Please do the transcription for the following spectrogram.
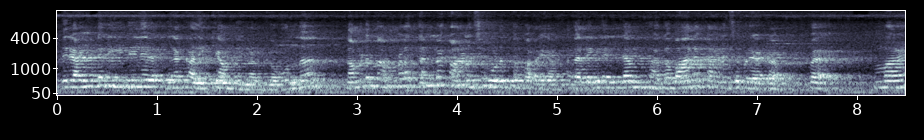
ഇത് രണ്ട് രീതിയിൽ ഇങ്ങനെ കളിക്കാം നിങ്ങൾക്ക്. ഒന്ന് നമ്മൾ നമ്മളെ തന്നെ കാണിച്ചു കൊടുത്ത് പറയാം. അതല്ലെങ്കിൽ എല്ലാം ഭഗവാനെ കാണിച്ച് പറയാം കേട്ടോ. ഇപ്പൊ മൺ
